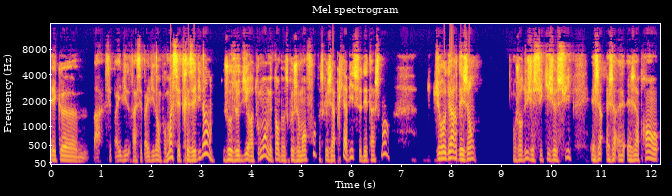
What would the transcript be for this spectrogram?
Et que bah, c'est pas évident. Enfin, c'est pas évident. Pour moi, c'est très évident. J'ose le dire à tout le monde maintenant parce que je m'en fous, parce que j'ai appris à vivre ce détachement du regard des gens. Aujourd'hui, je suis qui je suis et j'apprends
